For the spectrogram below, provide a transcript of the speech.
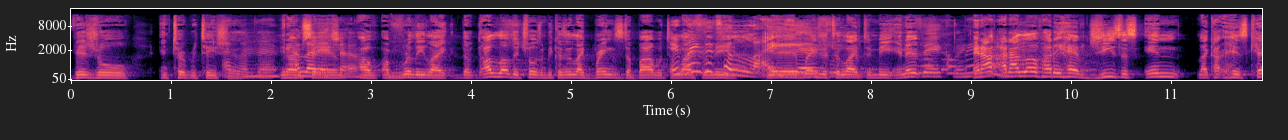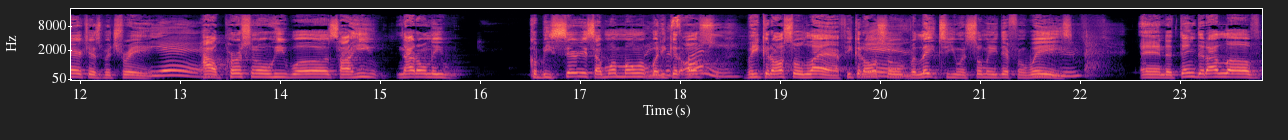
visual interpretation. I love that. You know what I that saying? I, really like. The, I love The Chosen because it like brings the Bible to It life brings for it me. to life. Yeah, it brings it to life to me, and it. Exactly. And I and I love how they have Jesus in like his character is portrayed. Yeah. How personal he was. How he not only could be serious at one moment, But but he could was also but he could also laugh. He could also Yeah. Mm-hmm. relate to you in so many different ways. And the thing that I love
